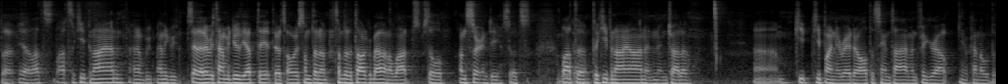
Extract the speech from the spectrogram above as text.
But yeah, lots lots to keep an eye on. I, we, I think we say that every time we do the update. There's always something to, something to talk about and a lot still uncertainty. So it's a lot to, to keep an eye on and, and try to um, keep keep on your radar all at the same time and figure out you know kind of the,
